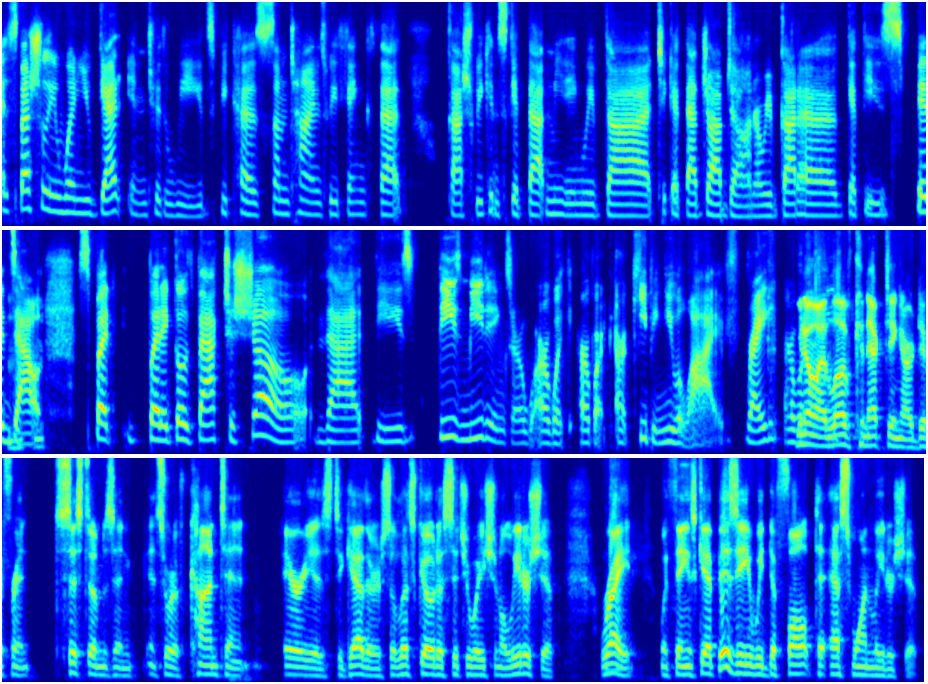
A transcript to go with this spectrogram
especially when you get into the weeds, because sometimes we think that gosh, we can skip that meeting. We've got to get that job done, or we've got to get these bids mm-hmm. out. But but it goes back to show that these these meetings are are what are what are keeping you alive, right? you know, I love connecting our different systems and and sort of content areas together. So let's go to situational leadership. Right. When things get busy, we default to S1 leadership.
